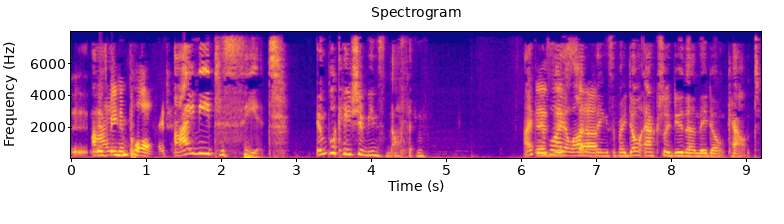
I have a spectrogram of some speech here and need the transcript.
It's I- been implied. I need to see it. Implication means nothing. I can There's imply a lot uh, of things. If I don't actually do them, they don't count.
